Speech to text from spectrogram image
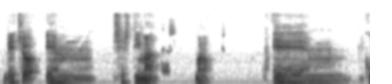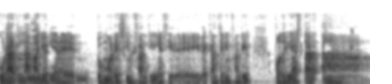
De hecho, em, se estima, bueno, em, curar la mayoría de tumores infantiles y de, cáncer infantil podría estar a,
